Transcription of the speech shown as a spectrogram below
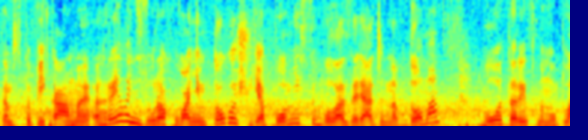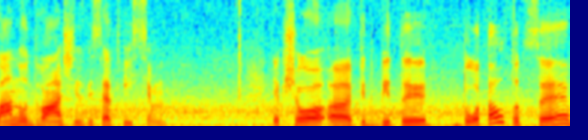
там з копійками гривень з урахуванням того, що я повністю була заряджена вдома по тарифному плану 2,68. Якщо е, підбити тотал, то це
